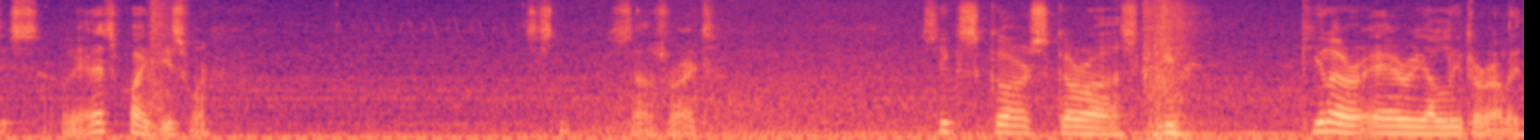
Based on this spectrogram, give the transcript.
this? Yeah, let's buy this one. Just sounds right. Six cars garage. Killer area literally.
